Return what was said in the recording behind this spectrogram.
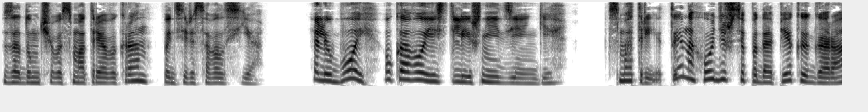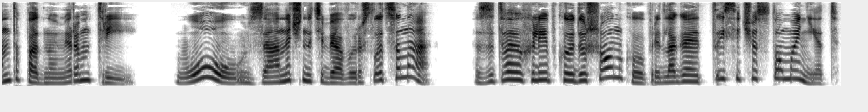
Задумчиво смотря в экран, поинтересовалась я. Любой, у кого есть лишние деньги. Смотри, ты находишься под опекой гаранта под номером 3. Воу, за ночь на тебя выросла цена. За твою хлипкую душонку предлагают 1100 монет.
